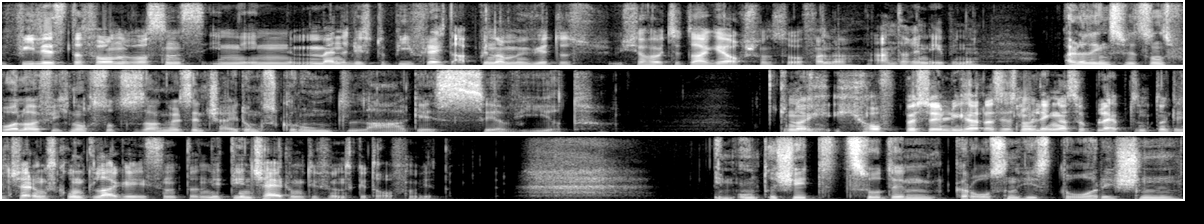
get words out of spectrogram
vieles davon, was uns in, in meiner Dystopie vielleicht abgenommen wird, das ist ja heutzutage auch schon so auf einer anderen Ebene. Allerdings wird es uns vorläufig noch sozusagen als Entscheidungsgrundlage serviert. Genau, ich, ich hoffe persönlich, dass es noch länger so bleibt und nur die Entscheidungsgrundlage ist und dann nicht die Entscheidung, die für uns getroffen wird. Im Unterschied zu den großen historischen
